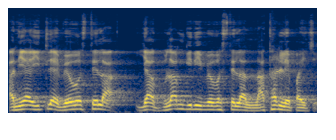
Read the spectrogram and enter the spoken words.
आणि या इथल्या व्यवस्थेला या गुलामगिरी व्यवस्थेला लाथाडले पाहिजे.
